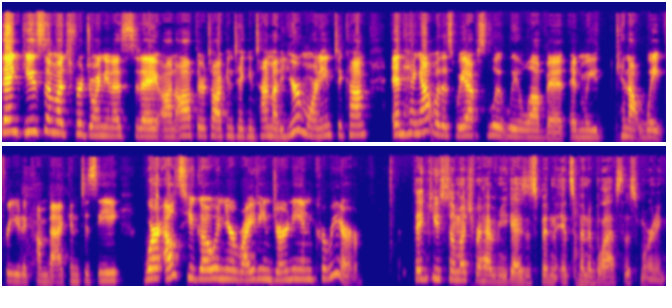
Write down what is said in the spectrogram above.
thank you so much for joining us today on Author Talk and taking time out of your morning to come and hang out with us. We absolutely love it. And we cannot wait for you to come back and to see where else you go in your writing journey and career. Thank you so much for having me, guys. It's been it's been a blast this morning.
